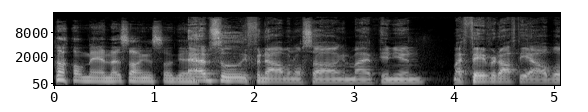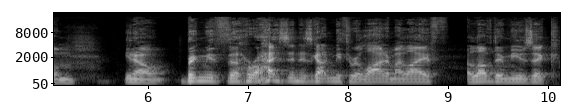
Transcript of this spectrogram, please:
Oh man, that song is so good. Absolutely phenomenal song, in my opinion. My favorite off the album. You know, Bring Me to the Horizon has gotten me through a lot in my life. I love their music.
